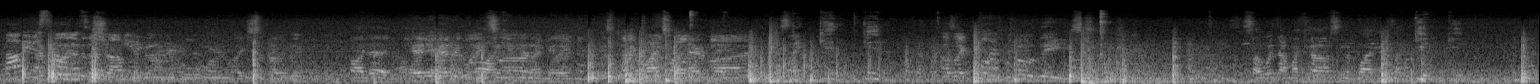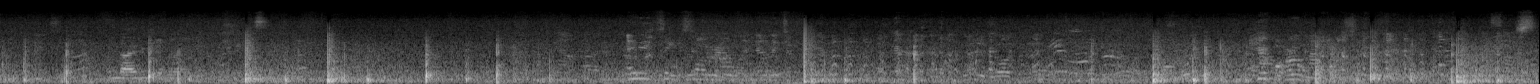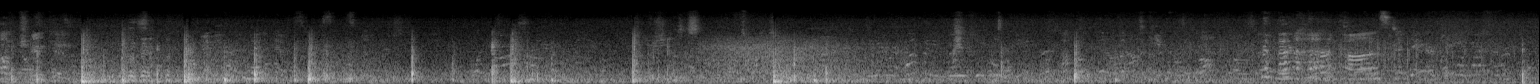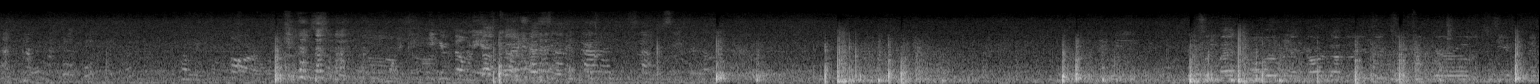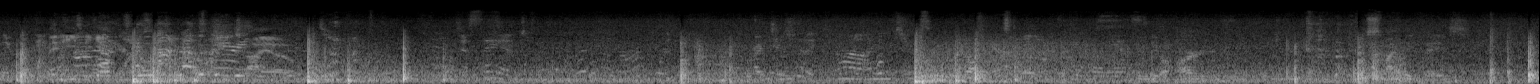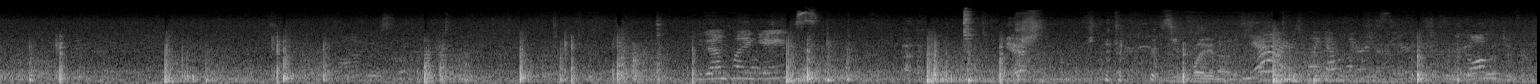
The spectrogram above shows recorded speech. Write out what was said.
Bobby was telling us the on shop the and he got on your bullhorn like stuck out a big Oh, I did. Had, had your lights on and like out my cuffs and the black guy's like, get, get. I'm not even kidding around. And they take small round and then they took Careful, Earl. Stop drinking. Constant energy. You can film me. Some man living in a garden out there, you take some care of it. They need to Walk get your children, IO. Just saying. Articulate. Uh, I'm You can do a heart. A smiley face. You done playing games? Is he playing on it? Yeah, you're playing Double Are you serious?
